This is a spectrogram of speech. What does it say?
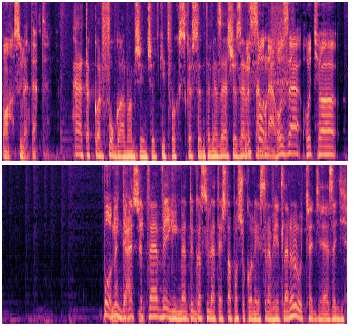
ma született. Hát akkor fogalmam sincs, hogy kit fogsz köszönteni az első zeneszámban. Mi szólnál hozzá, hogyha Paul Minden McCartney. esetre végigmentünk a születésnaposokon észrevétlenül, úgyhogy ez egy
